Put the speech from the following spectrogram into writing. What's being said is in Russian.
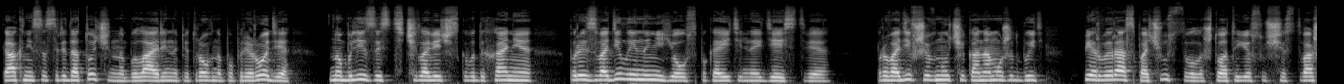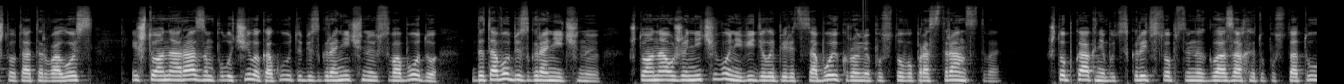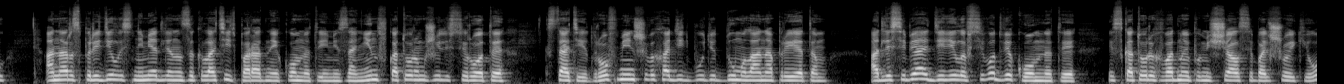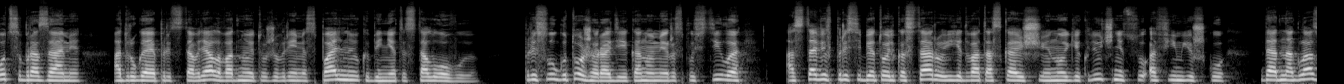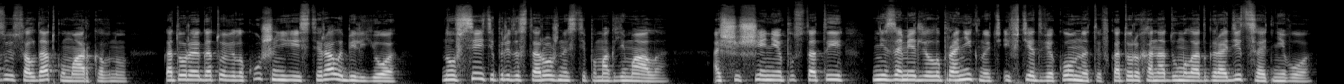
Как не сосредоточена была Арина Петровна по природе, но близость человеческого дыхания – производила и на нее успокоительное действие. Проводивший внучек, она, может быть, в первый раз почувствовала, что от ее существа что-то оторвалось, и что она разом получила какую-то безграничную свободу, до того безграничную, что она уже ничего не видела перед собой, кроме пустого пространства. Чтоб как-нибудь скрыть в собственных глазах эту пустоту, она распорядилась немедленно заколотить парадные комнаты и мезонин, в котором жили сироты. Кстати, и дров меньше выходить будет, думала она при этом – а для себя отделила всего две комнаты, из которых в одной помещался большой киот с образами, а другая представляла в одно и то же время спальную, кабинет и столовую. Прислугу тоже ради экономии распустила, оставив при себе только старую, едва таскающую ноги ключницу Афимьюшку, да одноглазую солдатку Марковну, которая готовила кушанье и стирала белье. Но все эти предосторожности помогли мало – Ощущение пустоты не замедлило проникнуть и в те две комнаты, в которых она думала отгородиться от него.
